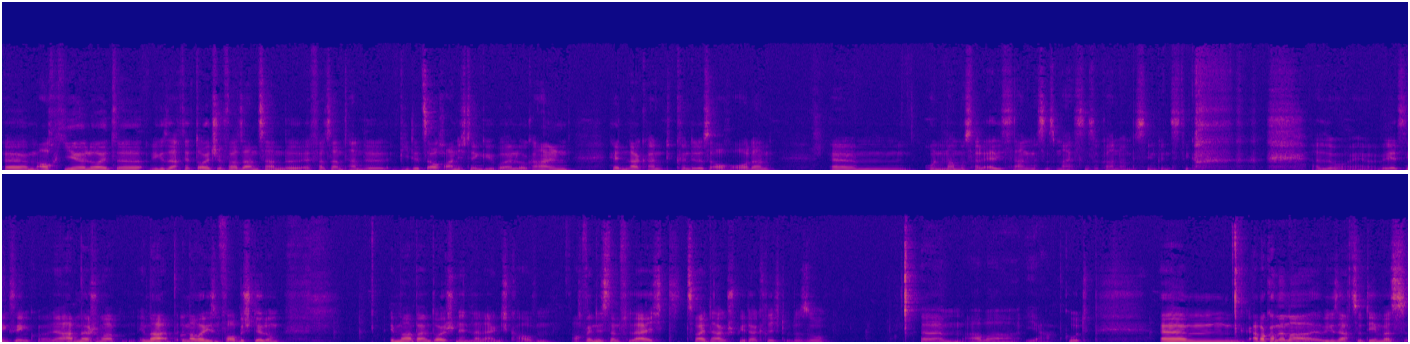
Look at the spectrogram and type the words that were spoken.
Ähm, auch hier, Leute, wie gesagt, der deutsche Versandhandel, äh, Versandhandel bietet es auch an. Ich denke, über einen lokalen Händler kann, könnt ihr das auch ordern. Ähm, und man muss halt ehrlich sagen, das ist meistens sogar noch ein bisschen günstiger. also, ich will jetzt nichts sehen. Da haben wir schon mal immer, immer bei diesen Vorbestellungen immer beim deutschen Händlern eigentlich kaufen. Auch wenn es dann vielleicht zwei Tage später kriegt oder so. Ähm, aber ja, gut. Ähm, aber kommen wir mal, wie gesagt, zu dem, was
